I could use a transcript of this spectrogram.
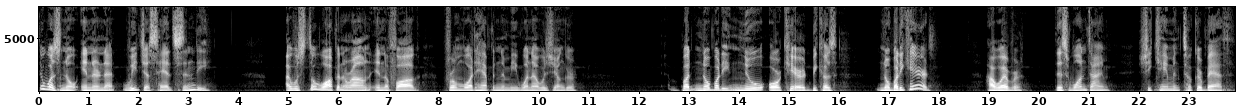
There was no internet. We just had Cindy. I was still walking around in the fog from what happened to me when I was younger but nobody knew or cared because nobody cared. However, this one time she came and took her bath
